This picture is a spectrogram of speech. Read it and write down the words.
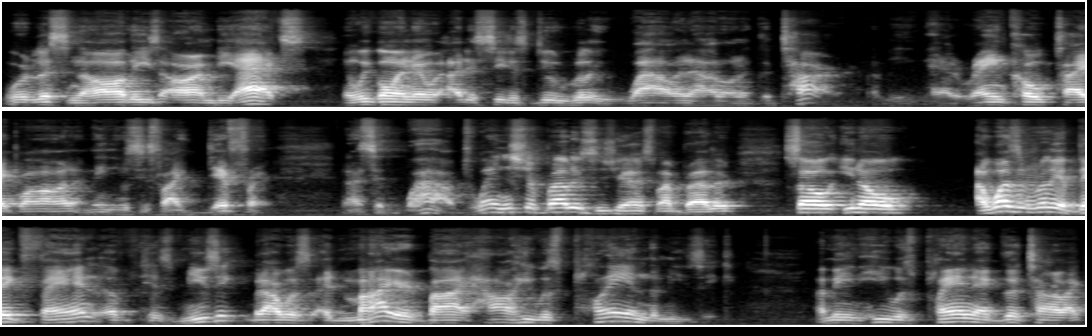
We're listening to all these R&B acts, and we go in there. I just see this dude really wilding out on a guitar. I mean, had a raincoat type on. I mean, it was just like different. And I said, Wow, Duane, this your brother? He says, Yes, my brother. So, you know, I wasn't really a big fan of his music, but I was admired by how he was playing the music. I mean, he was playing that guitar. Like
